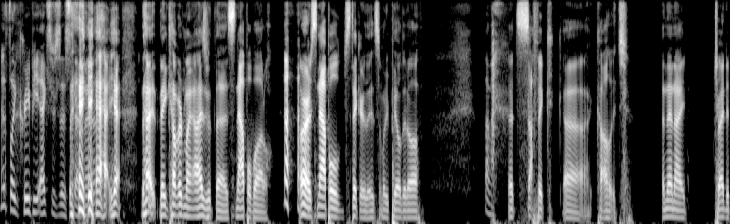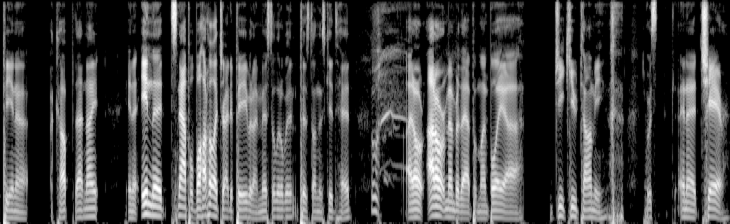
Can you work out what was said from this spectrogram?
That's like creepy exorcist stuff. Man. yeah, yeah. That, they covered my eyes with a Snapple bottle or a Snapple sticker that somebody peeled it off at Suffolk uh, College, and then I tried to pee in a, a cup that night. In a in the Snapple bottle, I tried to pee, but I missed a little bit and pissed on this kid's head. I don't I don't remember that, but my boy uh, GQ Tommy was in a chair,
